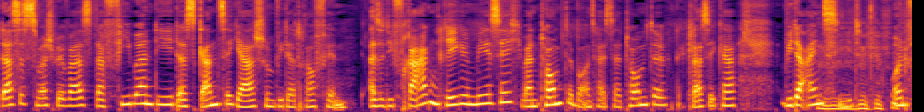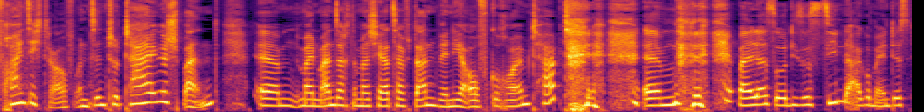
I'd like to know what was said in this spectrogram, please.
das ist zum Beispiel was, da fiebern die das ganze Jahr schon wieder drauf hin. Also die fragen regelmäßig, wann Tomte, bei uns heißt der Tomte, der Klassiker, wieder einzieht und freuen sich drauf und sind total gespannt. Ähm, mein Mann sagt immer scherzhaft dann, wenn ihr aufgeräumt habt, ähm, weil das so dieses ziehende Argument ist,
